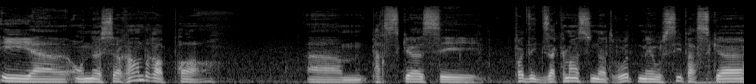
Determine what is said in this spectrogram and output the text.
Et euh, on ne se rendra pas parce que c'est pas exactement sur notre route, mais aussi parce que,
